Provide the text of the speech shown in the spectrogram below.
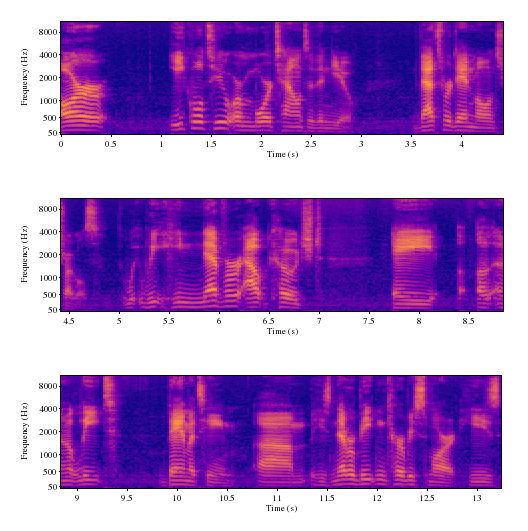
are equal to or more talented than you. That's where Dan Mullen struggles. We, we he never outcoached a, a an elite Bama team. Um, he's never beaten Kirby Smart. He's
